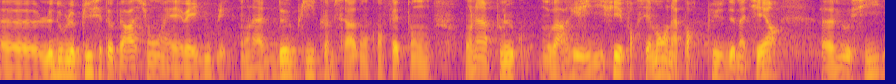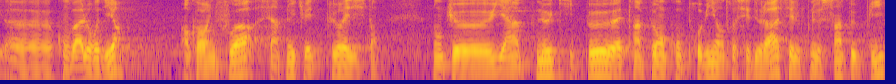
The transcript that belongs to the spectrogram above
le double pli, cette opération est, doublée. On a deux plis comme ça, donc en fait, on, on a un pneu qu'on va rigidifier, forcément, on apporte plus de matière, mais aussi qu'on va alourdir encore une fois, c'est un pneu qui va être plus résistant. Donc euh, il y a un pneu qui peut être un peu en compromis entre ces deux-là, c'est le pneu simple pli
